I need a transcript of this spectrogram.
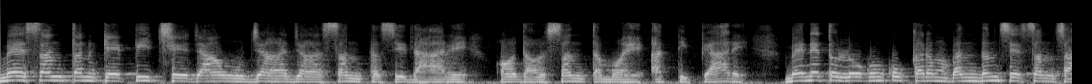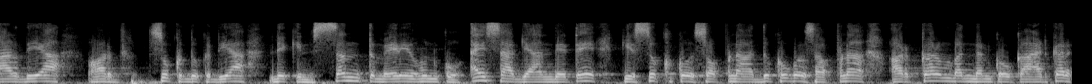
मैं संतन के पीछे जाऊँ, जहाँ जहाँ संत सिधारे औधव संत मोहे अति प्यारे। मैंने तो लोगों को कर्म बंधन से संसार दिया और सुख दुख दिया, लेकिन संत मेरे उनको ऐसा ज्ञान देते कि सुख को सपना, दुख को सपना और कर्म बंधन को काट कर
